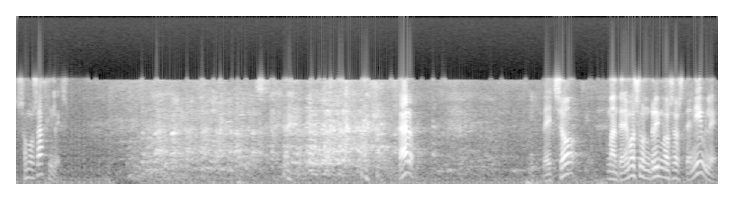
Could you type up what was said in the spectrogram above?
Somos ágiles. claro. De hecho, mantenemos un ritmo sostenible.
